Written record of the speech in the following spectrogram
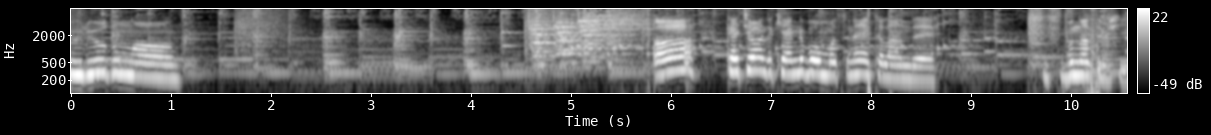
Ölüyordum lan. Aa, kaçamadı kendi bombasına yakalandı. Bu nasıl bir şey?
